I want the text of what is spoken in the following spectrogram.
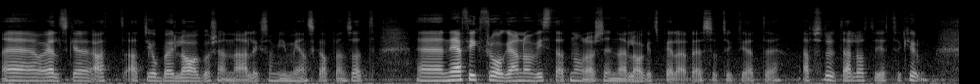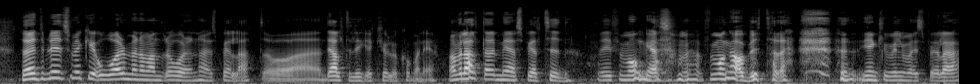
eh, och älskar att, att jobba i lag och känna liksom, gemenskapen. Så att när jag fick frågan och visste att några av tjejerna i laget spelade så tyckte jag att det, absolut, det här låter jättekul. Det har inte blivit så mycket i år, men de andra åren har jag spelat och eh, det är alltid lika kul att komma ner. Man vill alltid ha mer speltid. Vi är för många, som, för många avbytare. Egentligen vill man ju spela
